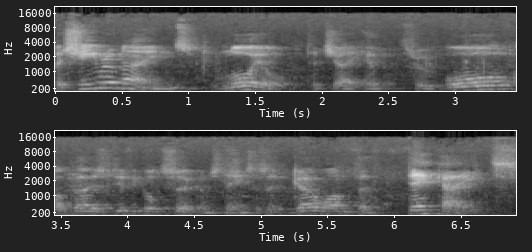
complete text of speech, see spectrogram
But she remains loyal to Jacob through all of those difficult circumstances that go on for decades.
